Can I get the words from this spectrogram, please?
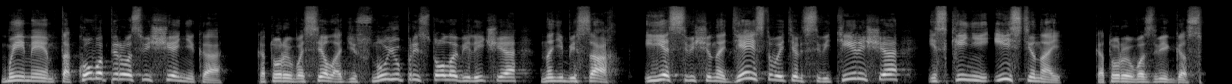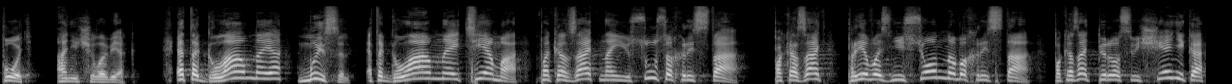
мы имеем такого первосвященника, который восел одесную престола величия на небесах, и есть священнодействователь святилища и скинии истиной, которую возвиг Господь, а не человек. Это главная мысль, это главная тема – показать на Иисуса Христа, показать превознесенного Христа, показать первосвященника,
